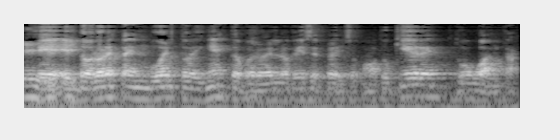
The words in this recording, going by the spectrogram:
Y- que y- el dolor está envuelto en esto, pero es lo que dice el precio. Cuando tú quieres, tú aguantas.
